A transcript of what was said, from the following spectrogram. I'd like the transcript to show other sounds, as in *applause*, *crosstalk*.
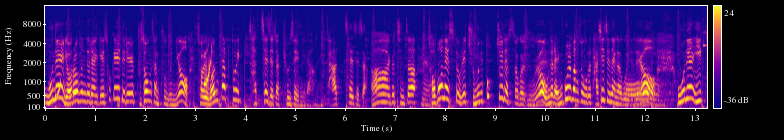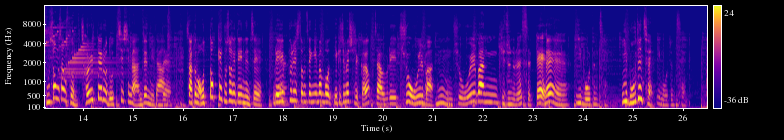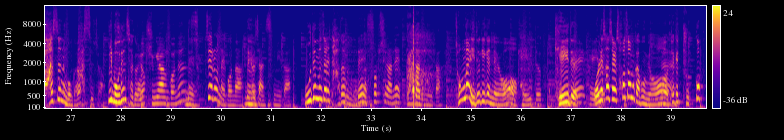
오늘 여러분들에게 소개해드릴 구성 상품은요. 저희 원탑 토익 자체 제작 교재입니다. 네, 자체 제작. 아 이거 진짜 네. 저번에 했을 때 우리 주문이 폭주됐어가지고요. 네. 오늘 앵콜 방송으로 다시 진행하고 있는데요. 오 늘 이 구성 상품 절대로 놓치시면 안 됩니다. 네. 자 그럼 어떻게 구성이 되어 있는지 우리 네. 에이프릴 선생님 한번 얘기 좀 해주실까요? 자, 우리 주 5일반, 음. 음, 주 5일반 기준으로 했을 때, 네. 이 모든 책, 이 모든 책다이 모든 책 쓰는 건가요? 다 쓰죠. 이 모든 책을요? 어, 중요한 거는 네. 숙제로 내거나 네. 이러지 않습니다. 모든 문제를 다 다루는 건가요? 네, 수업 시간에 다 아, 다룹니다. 정말 이득이겠네요. 어, 게이득. 게이드. 네, 게이드. 원래 사실 서점 가보면 네. 되게 두껍고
